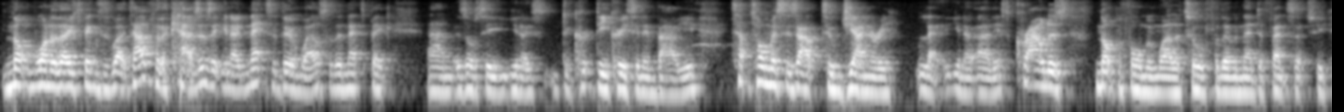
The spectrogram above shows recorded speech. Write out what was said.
not one of those things has worked out for the Cavs, is it? You know, Nets are doing well, so the Nets pick um, is obviously you know dec- decreasing in value. T- Thomas is out till January, you know, earliest. Crowder's not performing well at all for them, and their defense actually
